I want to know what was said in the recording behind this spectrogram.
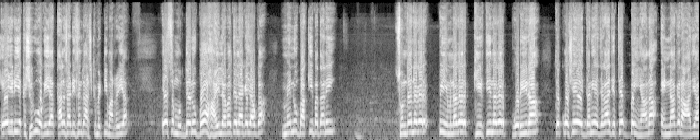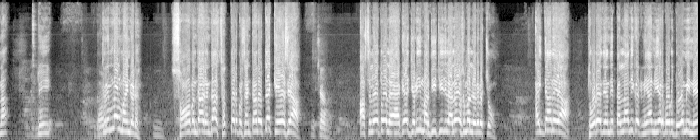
ਇਹ ਜਿਹੜੀ ਇੱਕ ਸ਼ੁਰੂ ਹੋ ਗਈ ਆ ਕੱਲ ਸਾਡੀ ਸੰਘਰਸ਼ ਕਮੇਟੀ ਬਣ ਰਹੀ ਆ। ਇਸ ਮੁੱਦੇ ਨੂੰ ਬਹੁਤ ਹਾਈ ਲੈਵਲ ਤੇ ਲੈ ਕੇ ਜਾਊਗਾ। ਮੈਨੂੰ ਬਾਕੀ ਪਤਾ ਨਹੀਂ ਸੁੰਦਰ ਨਗਰ ਭੀਮ ਨਗਰ ਕੀਰਤੀ ਨਗਰ ਪੋਰੀਰਾ ਤੇ ਕੁਛ ਇਦਾਂ ਦੀਆਂ ਜਗ੍ਹਾ ਜਿੱਥੇ ਭਈਆਂ ਦਾ ਇੰਨਾ ਕੁ ਰਾਜ ਆ ਨਾ। ਤੁਸੀਂ ਕ੍ਰਿਮੀਨਲ ਮਾਈਂਡਡ 100 ਬੰਦਾ ਰਹਿੰਦਾ 70% ਦੇ ਉੱਤੇ ਕੇਸ ਆ। ਅੱਛਾ। ਅਸਲੇ ਤੋਂ ਲੈ ਕੇ ਜਿਹੜੀ ਮਰਜ਼ੀ ਚੀਜ਼ ਲੈ ਲਓ ਉਸ ਮਹੱਲੇ ਦੇ ਵਿੱਚੋਂ। ਐਦਾਂ ਦੇ ਆ। ਥੋੜੇ ਦਿਨ ਦੇ ਪਹਿਲਾਂ ਦੀ ਘਟਨਾ ਨੀਅਰ ਅਬਾਊਟ 2 ਮਹੀਨੇ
